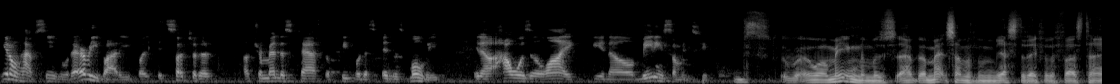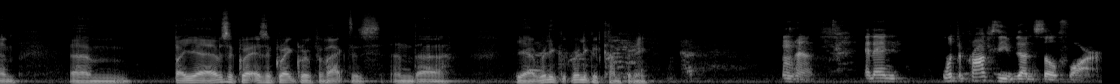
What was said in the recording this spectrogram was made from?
you don't have scenes with everybody, but it's such a, a tremendous cast of people that's in this movie. You know, how was it like, you know, meeting some of these people? Well, meeting them was I I met some of them yesterday for the first time, um, but yeah, it was a great it was a great group of actors, and uh, yeah, really good, really good company. And then with the projects you've done so far,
